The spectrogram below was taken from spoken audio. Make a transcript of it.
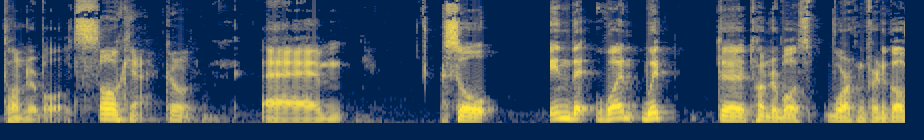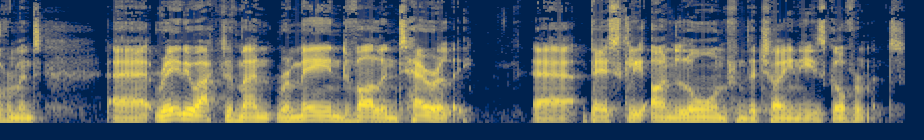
Thunderbolts. Okay, cool. Um, so in the when with the Thunderbolts working for the government, uh, Radioactive Man remained voluntarily, uh, basically on loan from the Chinese government,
